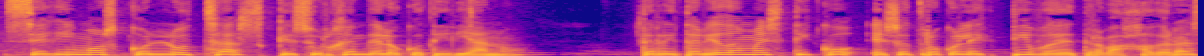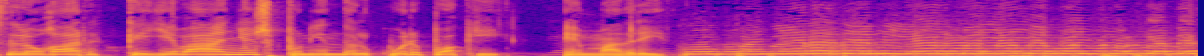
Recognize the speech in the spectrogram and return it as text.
Seguimos con luchas que surgen de lo cotidiano. Territorio Doméstico es otro colectivo de trabajadoras del hogar que lleva años poniendo el cuerpo aquí, en Madrid. Compañeras de mi alma, ya me voy porque me he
